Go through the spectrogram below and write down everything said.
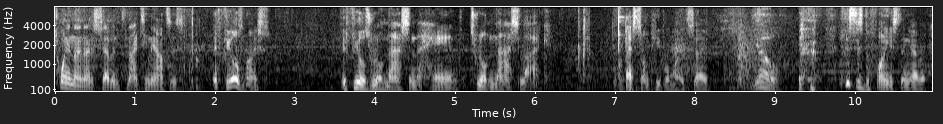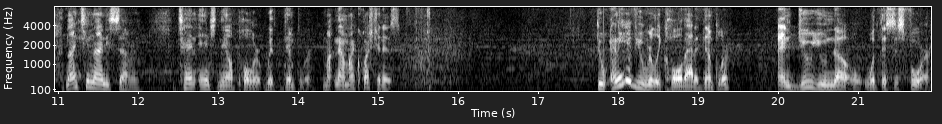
29.97. It's 19 ounces. It feels nice. It feels real nice in the hand. It's real nice like. as some people might say. Yo, this is the funniest thing ever. 1997, 10 inch nail puller with dimpler. My, now, my question is do any of you really call that a dimpler? And do you know what this is for?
